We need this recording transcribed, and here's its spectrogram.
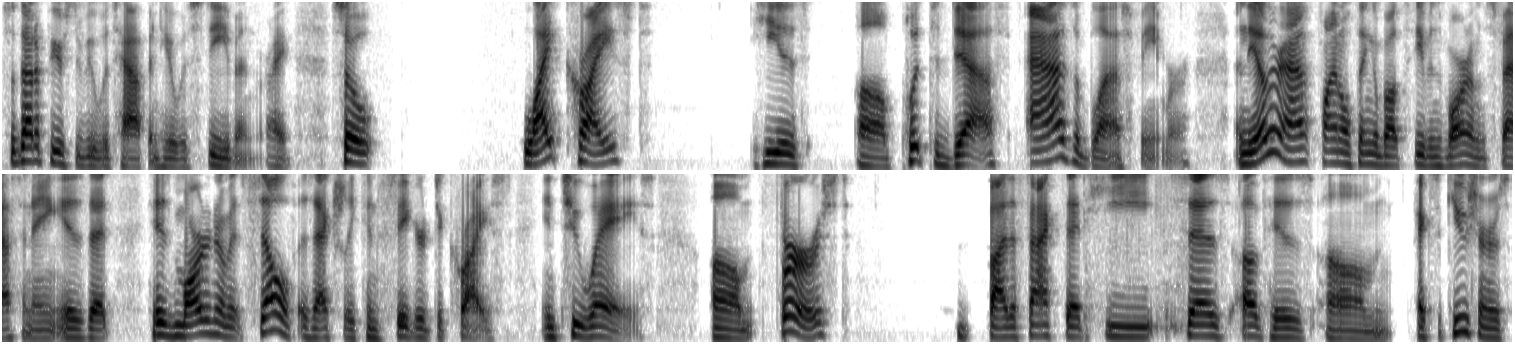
So that appears to be what's happened here with Stephen, right? So, like Christ, he is uh, put to death as a blasphemer. And the other final thing about Stephen's martyrdom that's fascinating is that his martyrdom itself is actually configured to Christ in two ways. Um, first, by the fact that he says of his um, executioners,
